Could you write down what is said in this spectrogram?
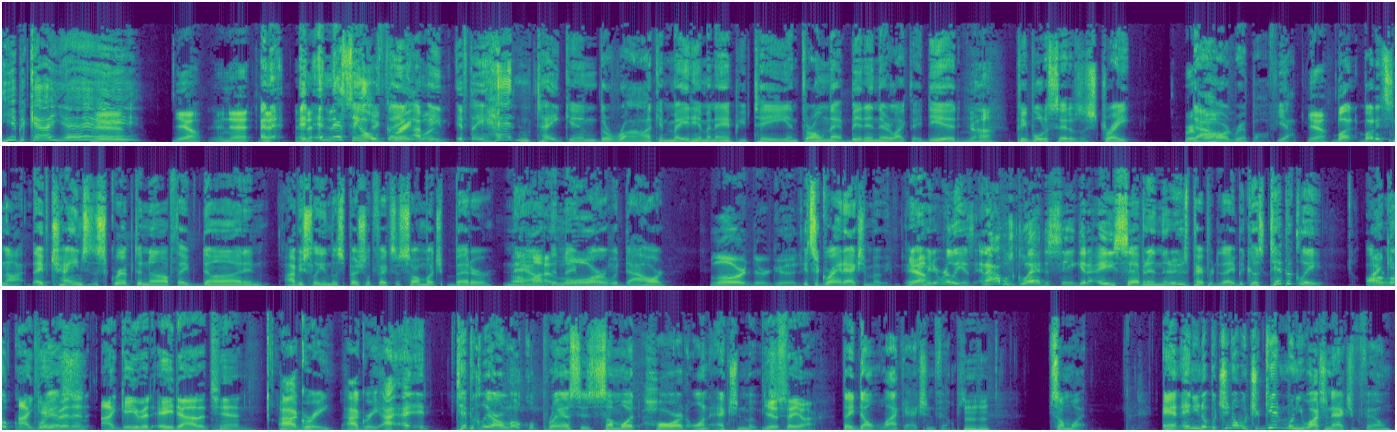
Yippee Yeah, yay! yeah, and that, And, that- and, and, that's the whole thing. I one. mean, if they hadn't taken The Rock and made him an amputee and thrown that bit in there like they did, Uh-huh. people would have said it was a straight Rip Die off. Hard ripoff. Yeah. Yeah. But but it's not. They've changed the script enough. They've done, and obviously, in the special effects are so much better now Oh, than they were with Die Hard. Lord, they're good. It's a great action movie. Yeah. I mean, it really is. And I was glad to see it get an A7 in the newspaper today because typically our I, local I press. gave it an I gave it eight out of ten. I agree. I agree. I, I, it, typically, our local press is somewhat hard on action movies. Yes, they are. They don't like action films. Mm-hmm. Somewhat. And and you know, but you know what you're getting when you watch an action film.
